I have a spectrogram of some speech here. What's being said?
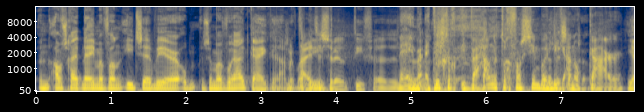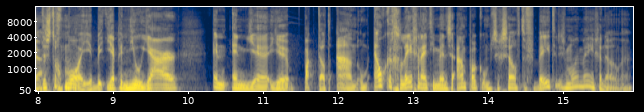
een afscheid nemen van iets en weer op, zeg maar, vooruitkijken. Ja, Zeg maar tijd die- is relatief. Hè. Dat- nee, maar het is toch... Wij hangen toch van symboliek aan elkaar. Ja. Dat is toch mooi? Je, be- je hebt een nieuw jaar en, en je, je pakt dat aan. Om elke gelegenheid die mensen aanpakken om zichzelf te verbeteren, is mooi meegenomen.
